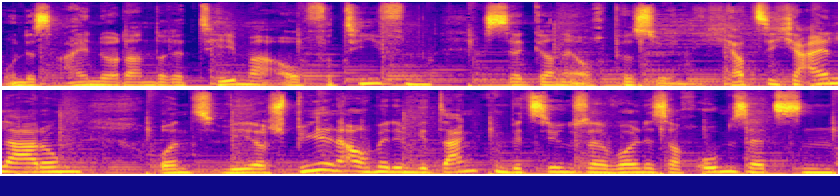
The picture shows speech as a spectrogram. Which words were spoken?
und das eine oder andere Thema auch vertiefen, sehr gerne auch persönlich. Herzliche Einladung und wir spielen auch mit dem Gedanken, beziehungsweise wollen es auch umsetzen,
